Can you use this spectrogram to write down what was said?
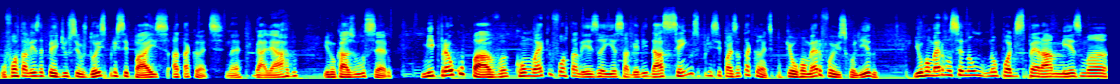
o Fortaleza perdeu seus dois principais atacantes, né? Galhardo e, no caso, Lucero me preocupava como é que o Fortaleza ia saber lidar sem os principais atacantes, porque o Romero foi o escolhido e o Romero você não, não pode esperar a mesma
